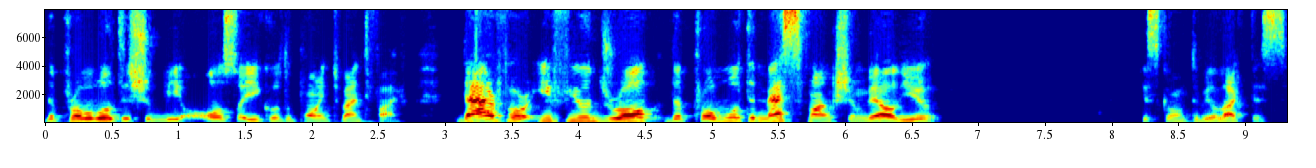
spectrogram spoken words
the probability should be also equal to 0.25. Therefore, if you draw the probability mass function value, it's going to be like this.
